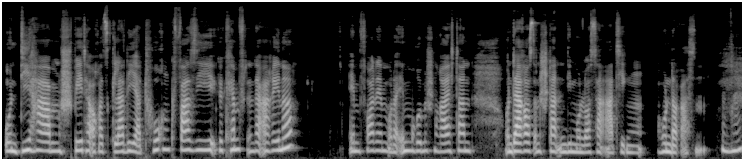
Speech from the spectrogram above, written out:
Und die haben später auch als Gladiatoren quasi gekämpft in der Arena eben vor dem oder im Römischen Reich dann. Und daraus entstanden die Molosserartigen Hunderassen. Mhm.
